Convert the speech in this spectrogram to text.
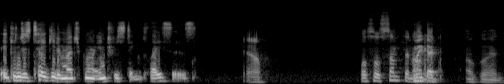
it can just take you to much more interesting places. Yeah. Also, something We on. got- oh, go ahead.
